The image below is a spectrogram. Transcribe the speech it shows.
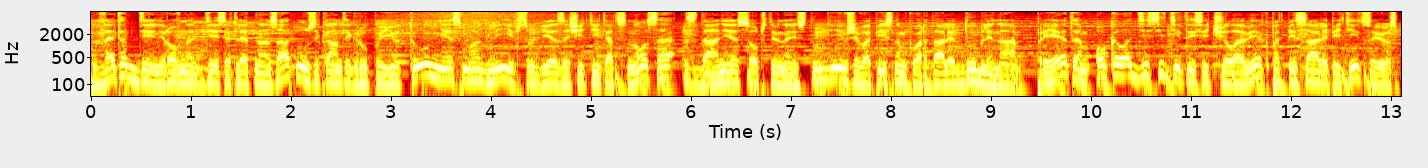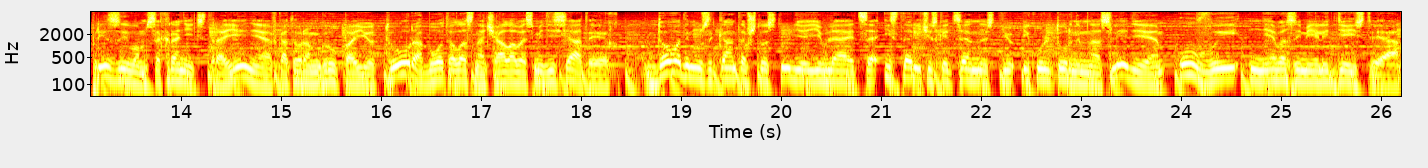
В этот день, ровно 10 лет назад, музыканты группы U2 не смогли в суде защитить от сноса здание собственной студии в живописном квартале Дублина. При этом около 10 тысяч человек подписали петицию с призывом сохранить строение, в котором группа U2 работала с начала 80-х. Доводы музыкантов, что студия является исторической ценностью и культурным наследием, увы, не возымели действия.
